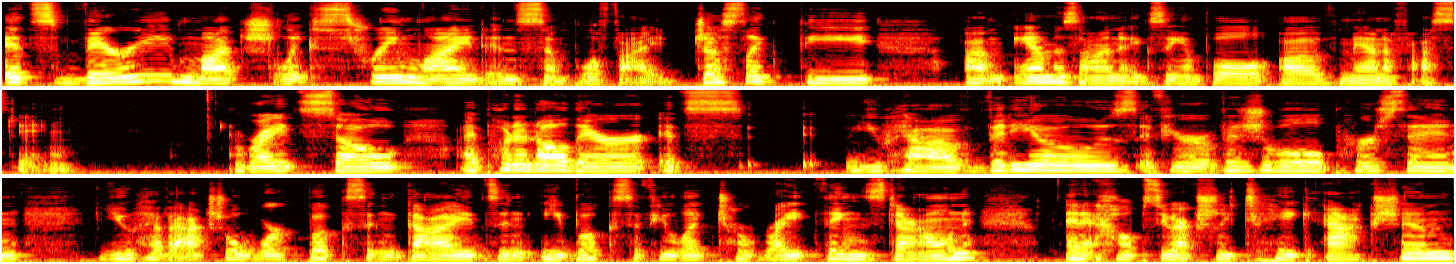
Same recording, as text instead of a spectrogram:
it's very much like streamlined and simplified, just like the um, Amazon example of manifesting right? So I put it all there. It's you have videos if you're a visual person, you have actual workbooks and guides and ebooks if you like to write things down and it helps you actually take action.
